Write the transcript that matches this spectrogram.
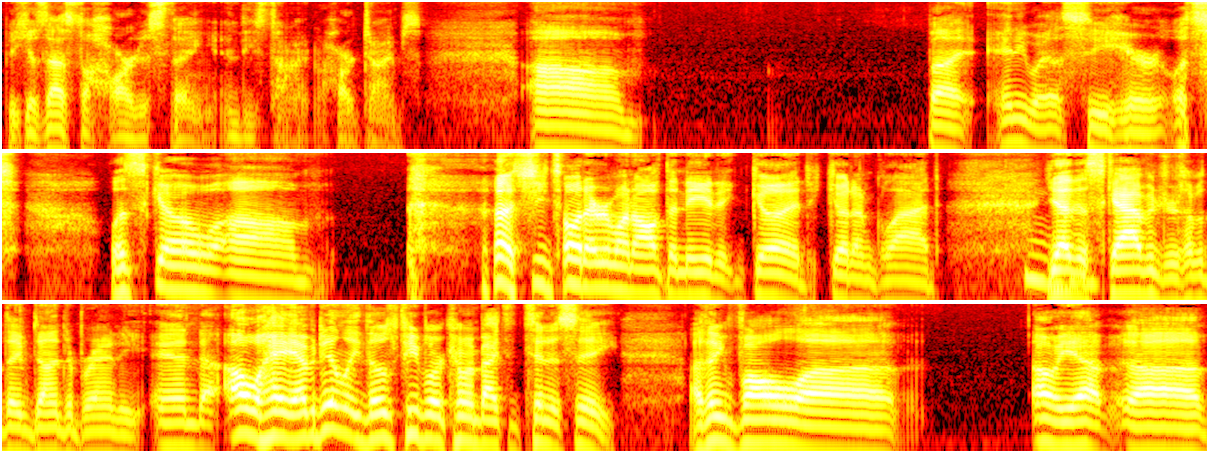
because that's the hardest thing in these time hard times. Um, but anyway, let's see here. Let's let's go. Um, she told everyone off the need it. Good, good. I'm glad. Yeah, the scavengers, what they've done to Brandy. And uh, oh, hey, evidently those people are coming back to Tennessee. I think Vol. Uh, oh yeah, uh,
